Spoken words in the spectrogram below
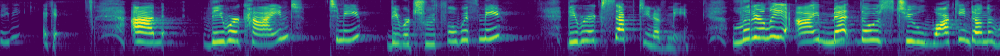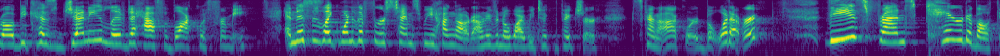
Maybe? Okay. Um, they were kind to me, they were truthful with me, they were accepting of me. Literally, I met those two walking down the road because Jenny lived a half a block with from me. And this is like one of the first times we hung out. I don't even know why we took the picture. It's kind of awkward, but whatever. These friends cared about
